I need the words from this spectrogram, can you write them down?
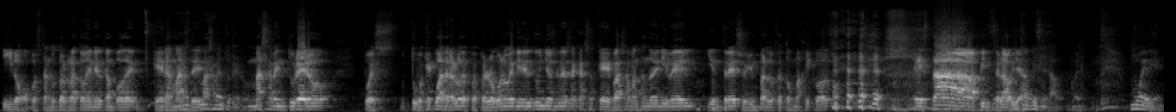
y luego pues estando todo el rato en el campo de que era más de Más aventurero. más aventurero, pues tuve que cuadrarlo después, pero lo bueno que tiene el Duños en ese caso es que vas avanzando de nivel y entre eso y un par de objetos mágicos está pincelado Está ya. pincelado. Bueno, muy bien.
